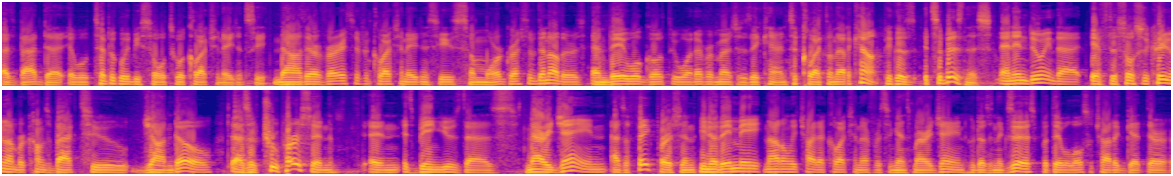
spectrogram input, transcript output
as bad debt, it will typically be sold to a collection agency. Now, there are various different collection agencies, some more aggressive than others, and they will go through whatever measures they can to collect on that account because it's a business. And in doing that, if the social security number comes back to John Doe as a true person and it's being used as Mary Jane as a fake person, you know, they may not only try their collection efforts against Mary Jane, who doesn't exist, but they will also try to get their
